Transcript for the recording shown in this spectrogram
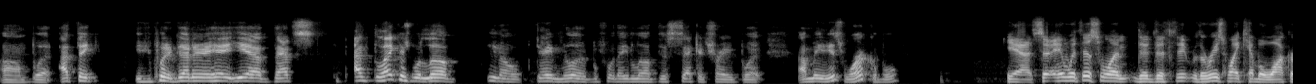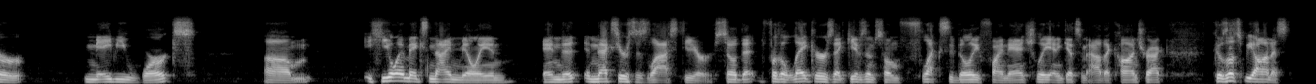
Um, but I think if you put a gun in their head, yeah, that's I, Lakers would love you know Dame Miller before they love this second trade. But I mean, it's workable. Yeah. So, and with this one, the the th- the reason why Kemba Walker maybe works um, he only makes nine million, and, the, and next year's his last year. So that for the Lakers, that gives them some flexibility financially and gets them out of the contract. Because let's be honest,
